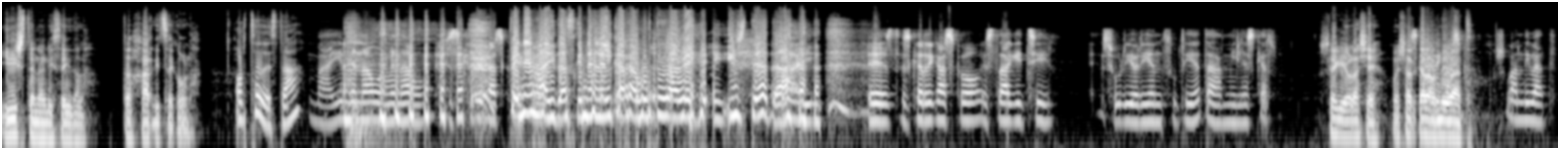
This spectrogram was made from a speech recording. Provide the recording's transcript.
iristen ari zaidala, eta jarritzekola. Hortza dezta? Bai, hemen hau, hemen hau. Pene badit azkenean elkarra gurtu gabe iztea eta... Bai, ez, eskerrik asko, ez da gitxi. Zuri hori entzuti eta mil esker. Segi holaxe, besarkada handi bat. Oso handi bat.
